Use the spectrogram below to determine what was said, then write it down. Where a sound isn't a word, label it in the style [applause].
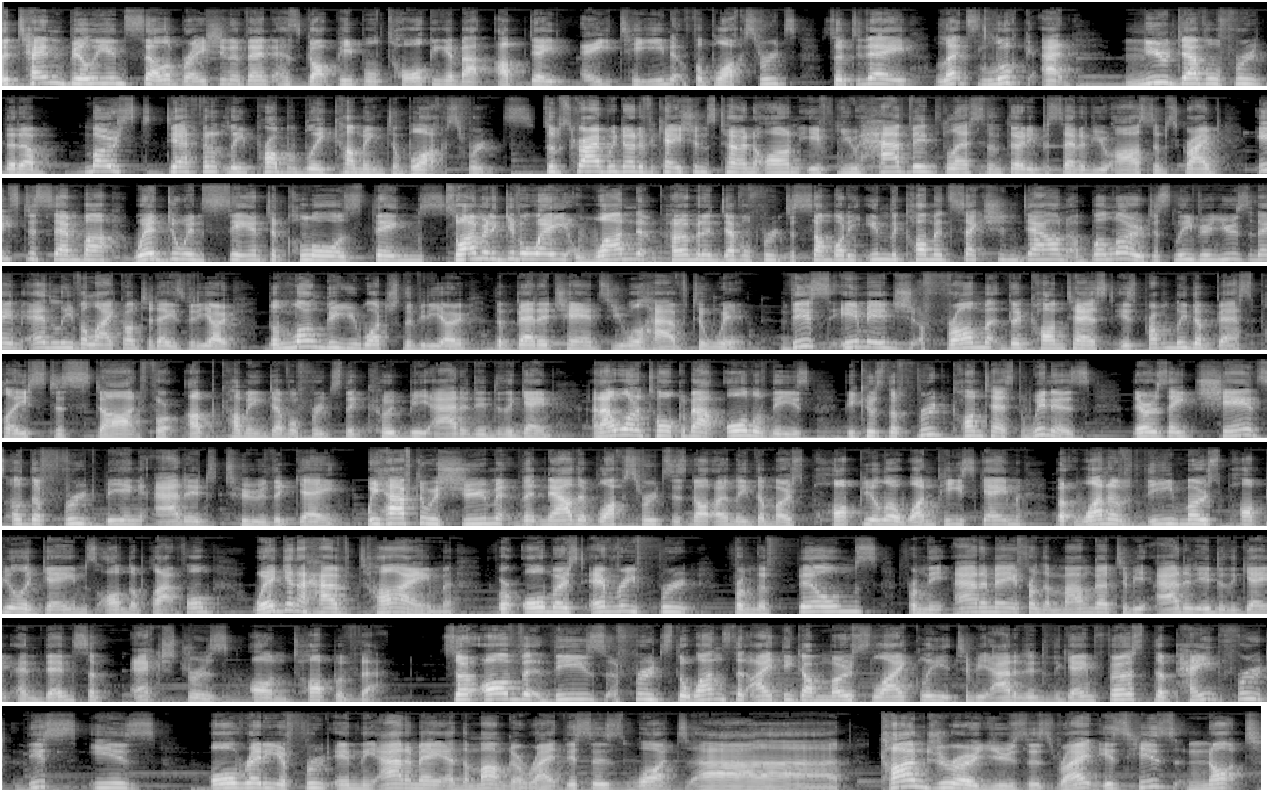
The 10 billion celebration event has got people talking about update 18 for Blox Fruits. So today, let's look at new devil fruit that are most definitely probably coming to Blox Fruits. Subscribe with notifications turned on if you haven't. Less than 30% of you are subscribed. It's December. We're doing Santa Claus things. So I'm going to give away one permanent devil fruit to somebody in the comments section down below. Just leave your username and leave a like on today's video. The longer you watch the video, the better chance you will have to win. This image from the contest is probably the best place to start for upcoming devil fruits that could be added into the game. And I want to talk about all of these because the fruit contest winners there is a chance of the fruit being added to the game. We have to assume that now that Blox Fruits is not only the most popular One Piece game, but one of the most popular games on the platform, we're going to have time for almost every fruit from the films, from the anime, from the manga to be added into the game, and then some extras on top of that. So of these fruits, the ones that I think are most likely to be added into the game, first, the paint fruit. This is already a fruit in the anime and the manga, right? This is what uh, Kanjuro uses, right? Is his not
